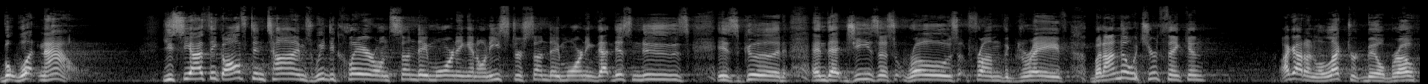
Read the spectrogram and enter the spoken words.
but what now? You see, I think oftentimes we declare on Sunday morning and on Easter Sunday morning that this news is good and that Jesus rose from the grave. But I know what you're thinking. I got an electric bill, bro.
